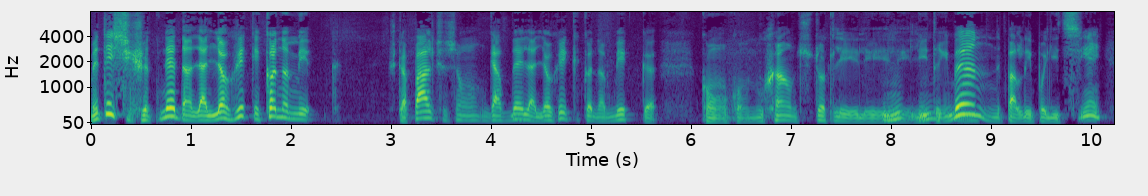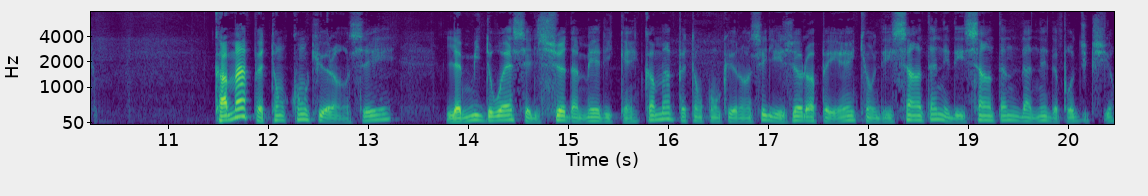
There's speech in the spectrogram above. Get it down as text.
Mais tu sais, si je tenais dans la logique économique, je te parle que si on gardait la logique économique euh, qu'on nous chante sur toutes les, les mm-hmm. tribunes par les politiciens, comment peut-on concurrencer le Midwest et le Sud américain. Comment peut-on concurrencer les Européens qui ont des centaines et des centaines d'années de production?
